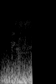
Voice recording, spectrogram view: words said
you.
